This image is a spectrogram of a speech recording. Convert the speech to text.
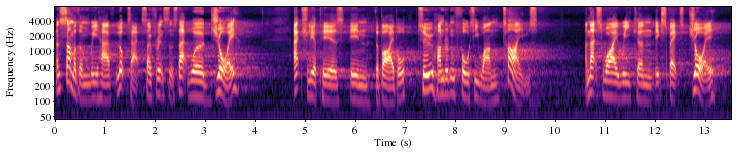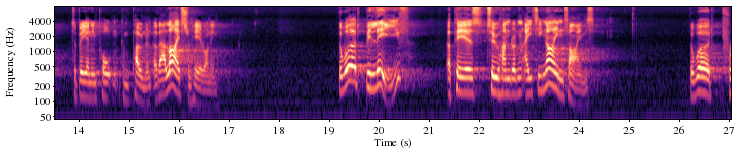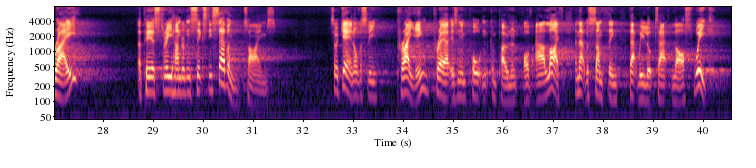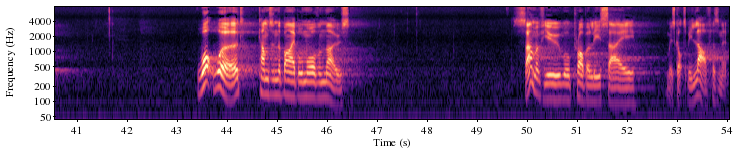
And some of them we have looked at. So, for instance, that word joy actually appears in the Bible 241 times. And that's why we can expect joy to be an important component of our lives from here on in. The word believe appears 289 times. The word pray appears 367 times. So, again, obviously, praying, prayer is an important component of our life. And that was something that we looked at last week. What word comes in the Bible more than those? Some of you will probably say, well, it's got to be love, hasn't it?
